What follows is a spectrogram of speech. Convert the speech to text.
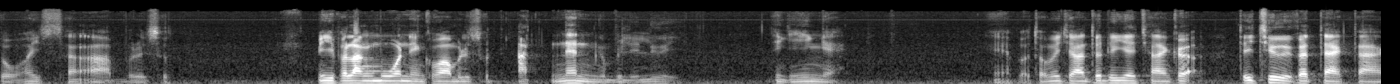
ตัวให้สะอาดบริสุทธิ์ มีพลังมวลแห่งความบริสุทธิ์อัดแน่นกันไปเรื่อยๆ อย่างนี้ไงเนี่ยปฐมฌานทุติยฌานก็ที่ชื่อก็แตกต่าง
